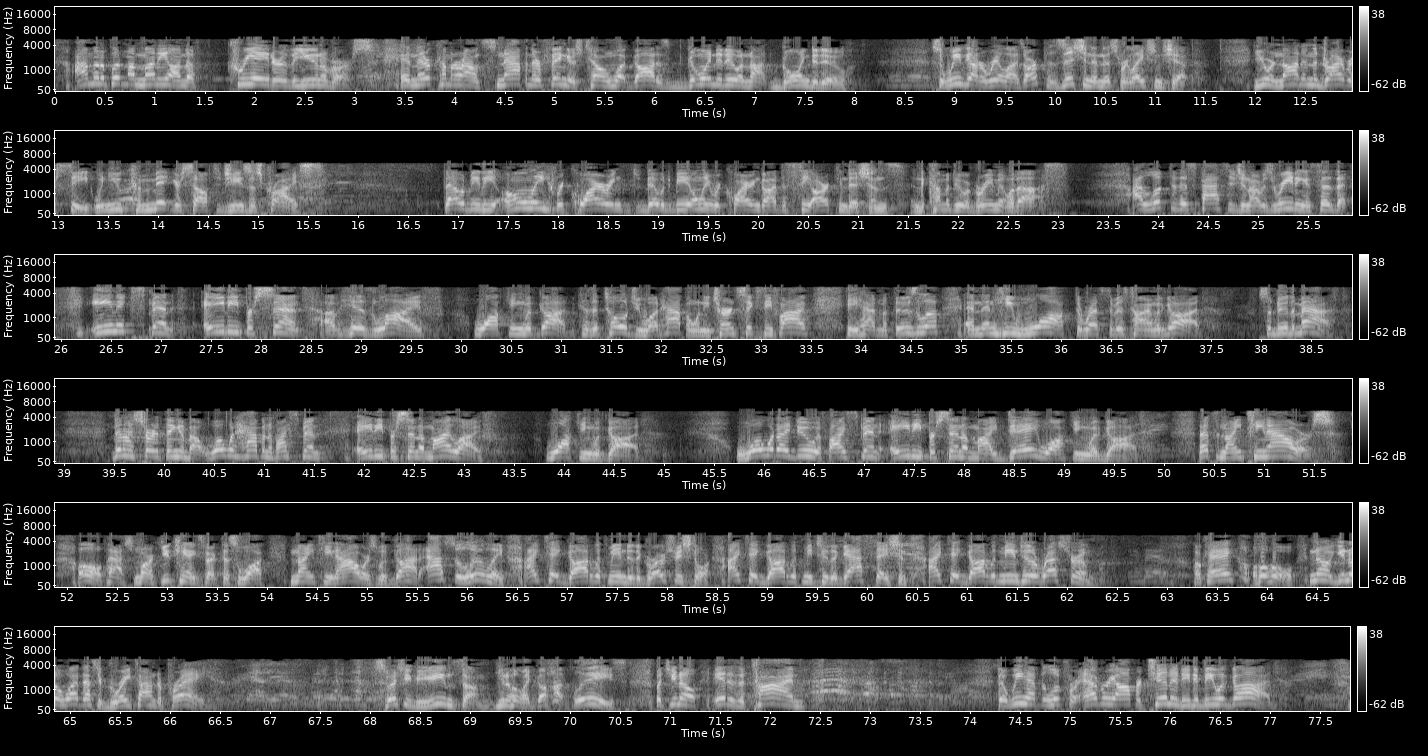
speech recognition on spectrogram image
I'm going to put my money on the creator of the universe. And they're coming around snapping their fingers telling what God is going to do and not going to do. So we've got to realize our position in this relationship. You are not in the driver's seat when you commit yourself to Jesus Christ. That would be the only requiring that would be only requiring God to see our conditions and to come into agreement with us. I looked at this passage and I was reading. It says that Enoch spent 80% of his life walking with God because it told you what happened. When he turned 65, he had Methuselah and then he walked the rest of his time with God. So do the math. Then I started thinking about what would happen if I spent 80% of my life walking with God? What would I do if I spent 80% of my day walking with God? That's 19 hours. Oh, Pastor Mark, you can't expect us to walk 19 hours with God. Absolutely. I take God with me into the grocery store. I take God with me to the gas station. I take God with me into the restroom. Okay? Oh, no, you know what? That's a great time to pray. Especially if you're eating something. You know, like, God, please. But you know, it is a time that we have to look for every opportunity to be with God.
